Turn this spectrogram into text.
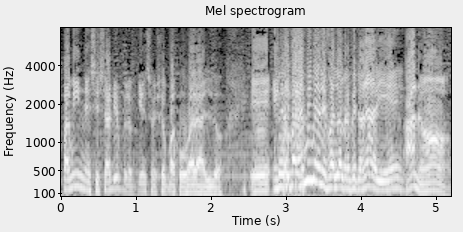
Para mí necesario, pero quién soy yo para jugar a Aldo. Eh, Pero para mí no le faltó el respeto a nadie, ¿eh? Ah, no,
